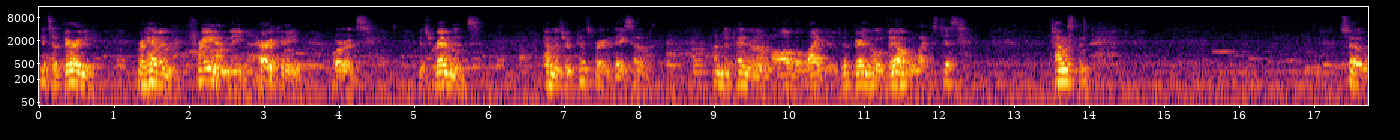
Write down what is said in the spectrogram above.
It's a very, we're having Fran, the hurricane, or its, its remnants coming through Pittsburgh today, so I'm dependent on all the light. There's very little available light. It's just tungsten. So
